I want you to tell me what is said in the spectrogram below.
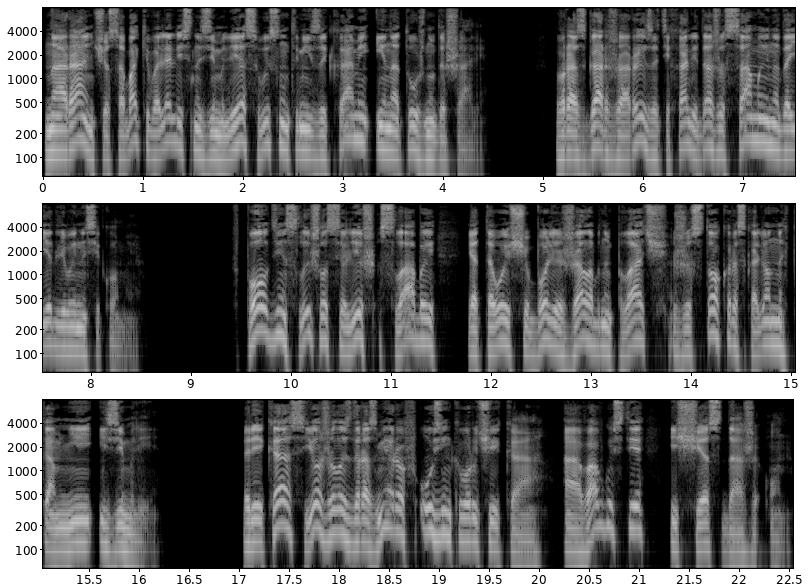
На ранчо собаки валялись на земле с высунутыми языками и натужно дышали. В разгар жары затихали даже самые надоедливые насекомые. В полдень слышался лишь слабый и оттого еще более жалобный плач жестоко раскаленных камней и земли. Река съежилась до размеров узенького ручейка, а в августе исчез даже он.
